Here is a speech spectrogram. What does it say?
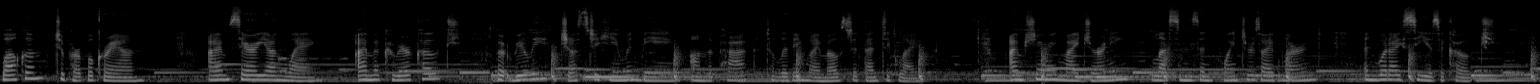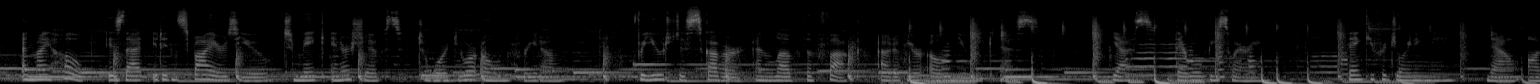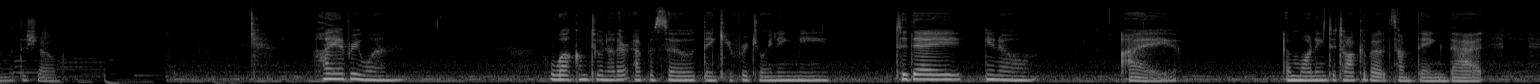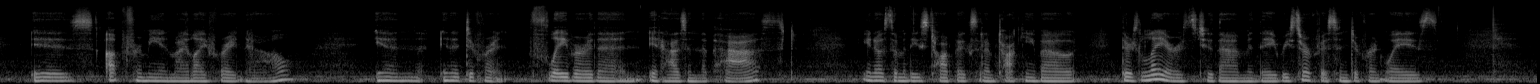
Welcome to Purple Crayon. I'm Sara Young Wang. I'm a career coach, but really just a human being on the path to living my most authentic life. I'm sharing my journey, lessons and pointers I've learned, and what I see as a coach. And my hope is that it inspires you to make inner shifts toward your own freedom, for you to discover and love the fuck out of your own uniqueness. Yes, there will be swearing. Thank you for joining me. Now, on with the show. Hi, everyone. Welcome to another episode. Thank you for joining me. Today, you know, I am wanting to talk about something that is up for me in my life right now in in a different flavor than it has in the past. You know, some of these topics that I'm talking about, there's layers to them and they resurface in different ways.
